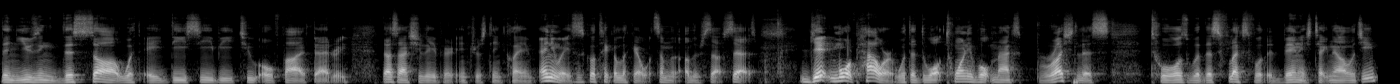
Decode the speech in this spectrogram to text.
than using this saw with a DCB205 battery. That's actually a very interesting claim. Anyways, let's go take a look at what some of the other stuff says. Get more power with the DeWalt 20 volt max brushless tools with this FlexVolt Advantage technology.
